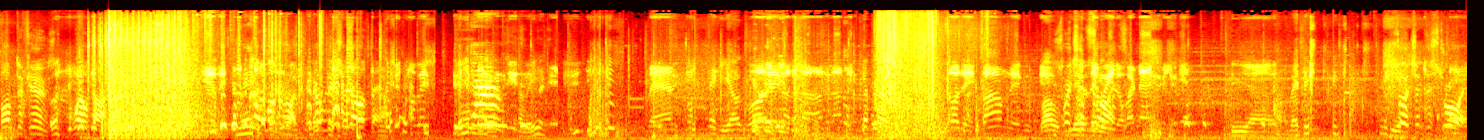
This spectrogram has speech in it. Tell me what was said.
Bomb defused. well done. yeah, they on the rope. Guard. Yeah. Such a destroy. Yeah. Search and destroy.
